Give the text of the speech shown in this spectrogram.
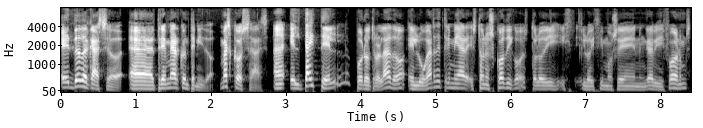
En todo caso, uh, trimear contenido. Más cosas. Uh, el title, por otro lado, en lugar de trimear, esto no es código, esto lo, lo hicimos en Gravity Forms,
